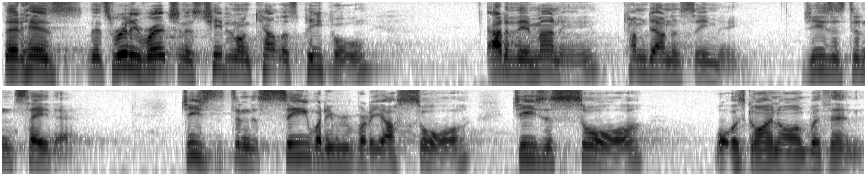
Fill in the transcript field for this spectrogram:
that has, that's really rich and has cheated on countless people out of their money, come down and see me. Jesus didn't say that. Jesus didn't see what everybody else saw. Jesus saw what was going on within.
